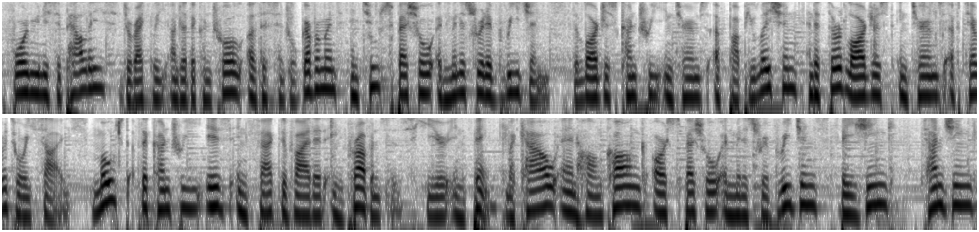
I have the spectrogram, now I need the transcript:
4 municipalities directly under the control of the central government, and 2 special administrative regions, the largest country in terms of population and the third largest in terms of territory size. Most of the country is in fact divided in provinces, here in pink. Macau and Hong Kong are special administrative regions, Beijing, Tianjin,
